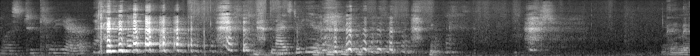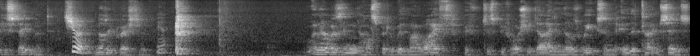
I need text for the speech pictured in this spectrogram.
It was too clear. nice to hear. May I make a statement? Sure. Not a question. Yeah. When I was in the hospital with my wife, just before she died, in those weeks and in the time since,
